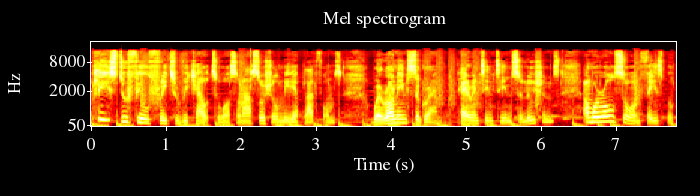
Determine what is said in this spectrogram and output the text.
please do feel free to reach out to us on our social media platforms. We're on Instagram, Parenting Teen Solutions, and we're also on Facebook,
